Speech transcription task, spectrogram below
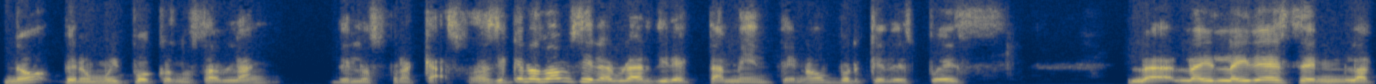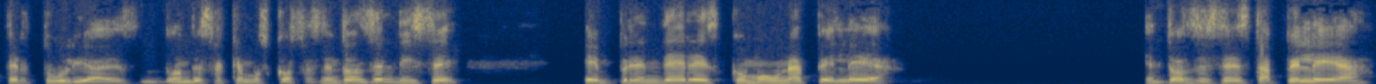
¿no? Pero muy pocos nos hablan de los fracasos. Así que nos vamos a ir a hablar directamente, ¿no? Porque después la, idea es en la tertulia, es donde saquemos cosas. Entonces él dice, emprender es como una pelea. Entonces esta pelea,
